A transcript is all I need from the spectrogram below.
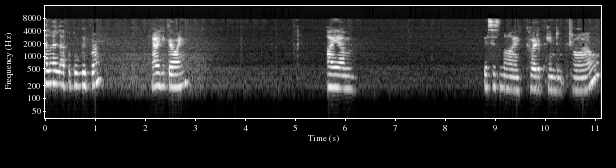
Hello, lovable Libra. How are you going? I um. This is my codependent child.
